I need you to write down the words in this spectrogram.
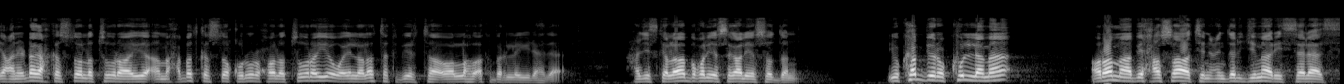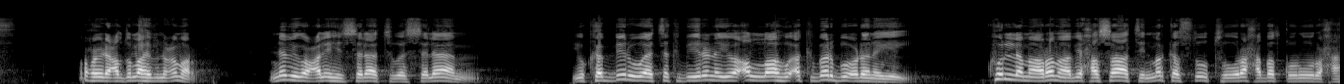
yacni dhagax kastoo la tuuraayo ama xabad kastoo qururuxoo la tuurayo waa in lala takbiirtaa oo allahu akbar la yidhaahdaa. Xadiiska laba boqol iyo sagaal iyo soddon yukabiru kulama ramaa bixasaatin cinda aljimaari ahalaa wuxuu yidhi cabdullaahi bnu cumar nebigu calayhi asalaatu wasalaam yukabiru waa takbiiranayo allaahu akbar buu odhanayey kulamaa ramaa bixasaatin markastuu tuuro xabad quruuruxa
